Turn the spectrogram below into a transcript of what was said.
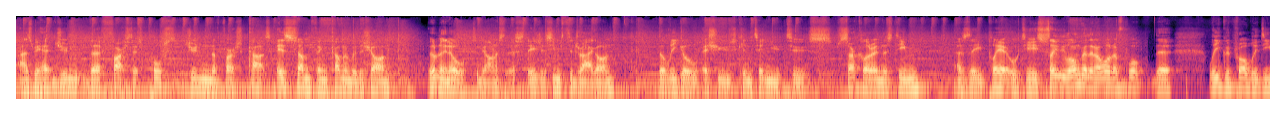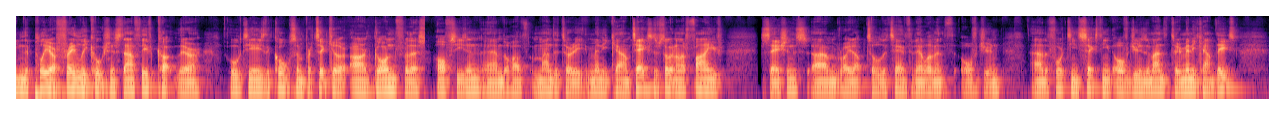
as we hit June the 1st. It's post June the 1st cuts. Is something coming with Deshaun? We don't really know, to be honest, at this stage. It seems to drag on the legal issues continue to circle around this team as they play at OTAs slightly longer than a lot of what the league would probably deem the player friendly coaching staff. They've cut their OTAs. The Colts, in particular, are gone for this off season. Um, they'll have mandatory mini camp. Texans have still got another five sessions um, right up till the 10th and 11th of June. Uh, the 14th, 16th of June is the mandatory mini camp dates.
